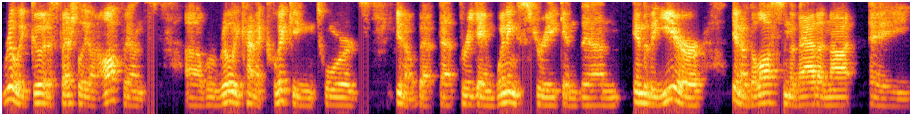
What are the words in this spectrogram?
really good, especially on offense uh, were really kind of clicking towards you know that that three game winning streak, and then into the year, you know, the loss to Nevada not a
